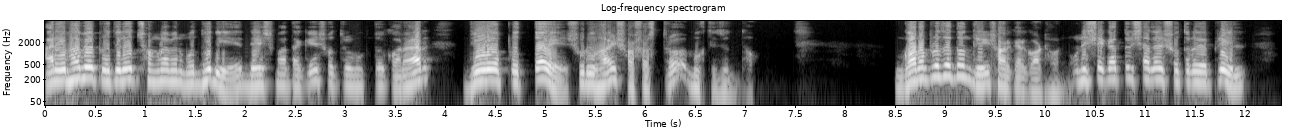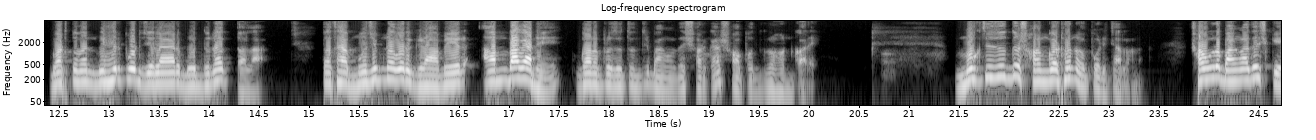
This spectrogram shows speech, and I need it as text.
আর এভাবে প্রতিরোধ সংগ্রামের মধ্য দিয়ে দেশ মাতাকে শত্রুমুক্ত করার দৃঢ় প্রত্যয়ে শুরু হয় সশস্ত্র মুক্তিযুদ্ধ। গণপ্রজাতন্ত্রী সরকার গঠন। উনিশশো একাত্তর সালের সতেরো এপ্রিল বর্তমান মেহেরপুর জেলার বৈদ্যনাথ তলা তথা মুজিবনগর গ্রামের আমবাগানে গণপ্রজাতন্ত্রী বাংলাদেশ সরকার শপথ গ্রহণ করে। মুক্তিযুদ্ধ সংগঠন ও পরিচালনা। সমগ্র বাংলাদেশকে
